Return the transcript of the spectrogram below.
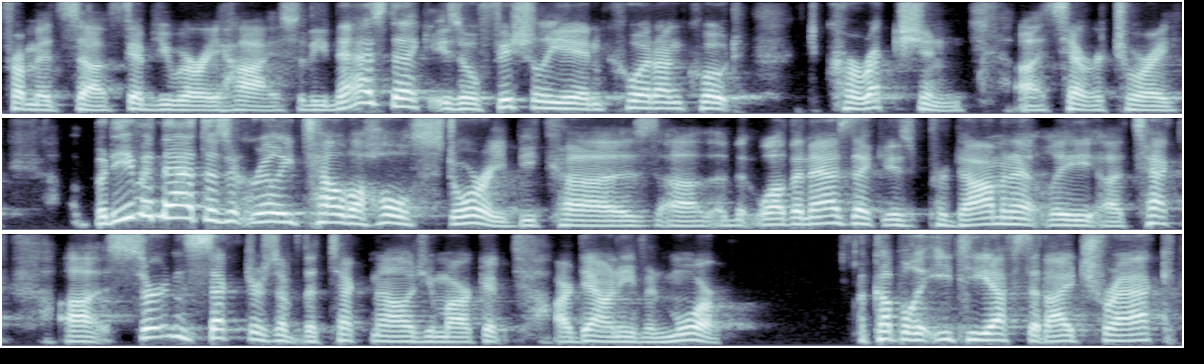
from its February high. So the Nasdaq is officially in quote-unquote correction territory. But even that doesn't really tell the whole story because uh, while the NASDAQ is predominantly uh, tech, uh, certain sectors of the technology market are down even more a couple of ETFs that I track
